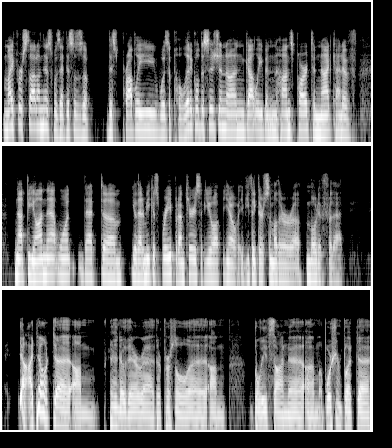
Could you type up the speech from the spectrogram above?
my first thought on this was that this was a this probably was a political decision on Gottlieb and Hahn's part to not kind of not be on that one that um, you know that amicus brief. But I'm curious if you you know if you think there's some other uh, motive for that. Yeah, I don't uh, um, pretend to know their uh, their personal uh, um, beliefs on uh, um, abortion, but uh,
